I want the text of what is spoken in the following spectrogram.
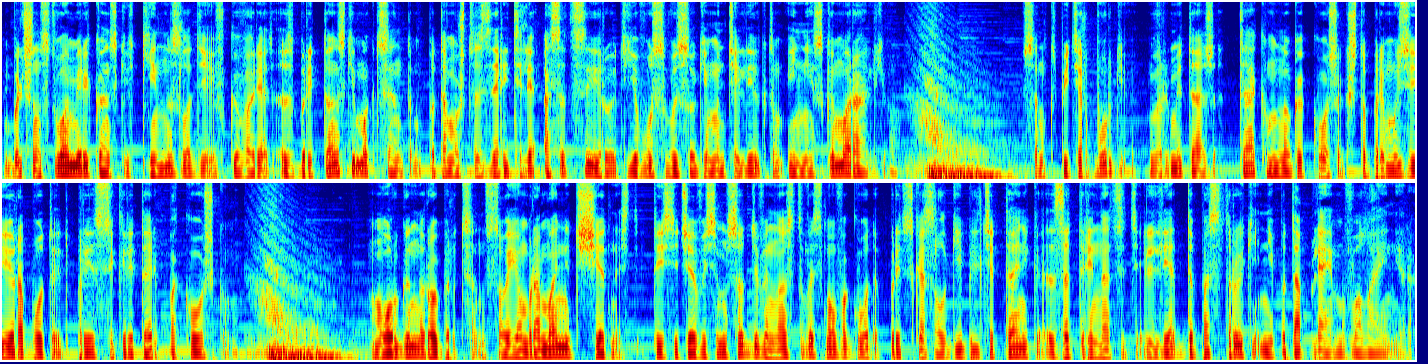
Большинство американских кинозлодеев говорят с британским акцентом, потому что зрители ассоциируют его с высоким интеллектом и низкой моралью. В Санкт-Петербурге, в Эрмитаже, так много кошек, что при музее работает пресс-секретарь по кошкам. Морган Робертсон в своем романе «Тщетность» 1898 года предсказал гибель Титаника за 13 лет до постройки непотопляемого лайнера.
